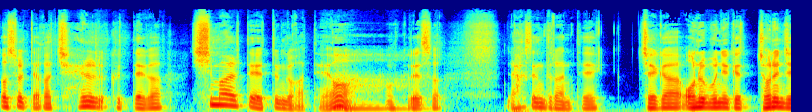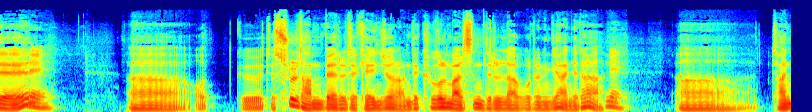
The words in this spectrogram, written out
떴을 때가 제일 그때가 심할 때였던 것 같아요. 아. 어, 그래서 학생들한테 제가 어느 분이 그 저는 이제 네. 아, 어, 그, 이제 술, 담배를 제 개인적으로 아는데 그걸 말씀드리려고 그러는 게 아니라, 네. 아, 자,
